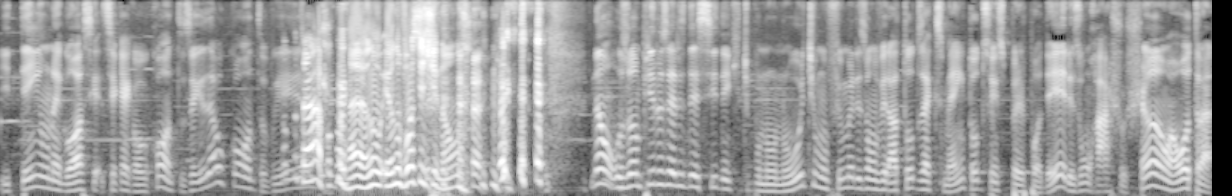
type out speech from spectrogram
e tem um negócio. Que, você quer que eu conto? Se quiser, eu conto. Porque, tá, eu, não, eu não vou assistir, não. Não, os vampiros eles decidem que, tipo, no, no último filme eles vão virar todos X-Men, todos sem superpoderes, um racha o chão, a outra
